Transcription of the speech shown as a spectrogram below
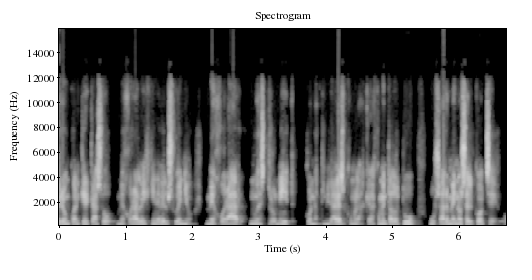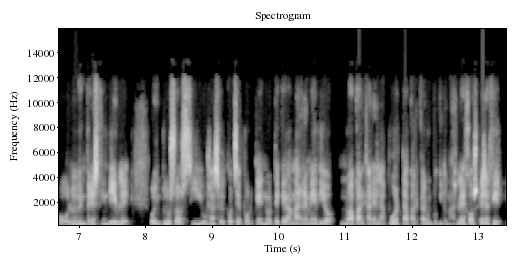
pero en cualquier caso, mejorar la higiene del sueño, mejorar nuestro NIT con actividades como las que has comentado tú, usar menos el coche o lo imprescindible, o incluso si usas el coche porque no te queda más remedio, no aparcar en la puerta, aparcar un poquito más lejos. Es decir,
